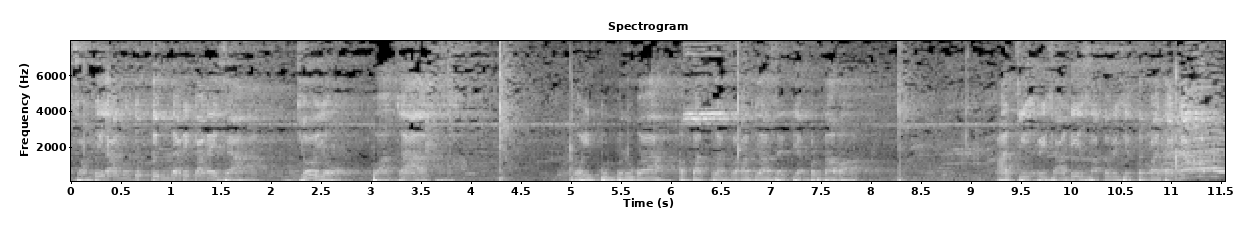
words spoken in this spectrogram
9 untuk tim dari Ganesha Joyo Bagas. Poin pun berubah 14-18 set yang pertama Haji Rizaldi satu receive terbaca David!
